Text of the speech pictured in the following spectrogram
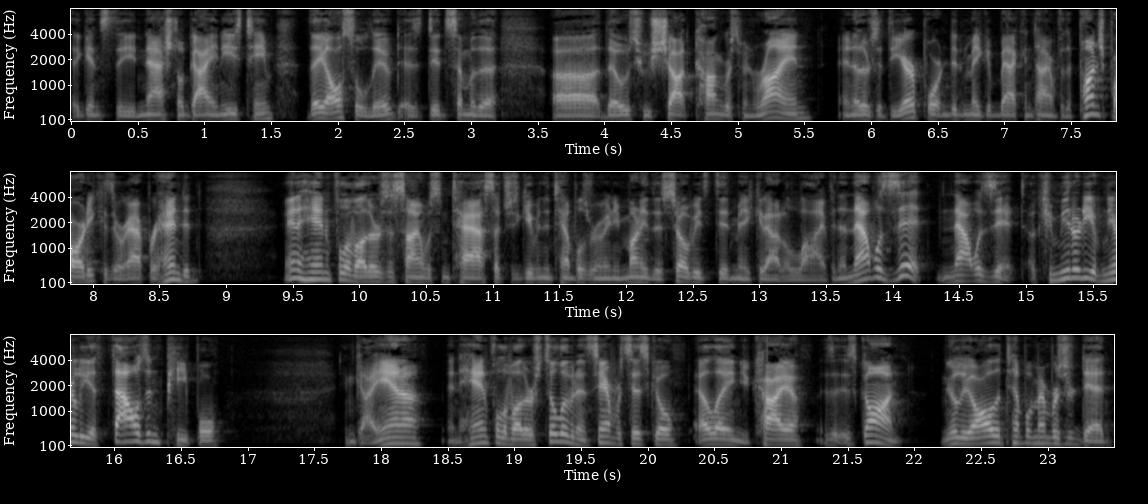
against the national Guyanese team. They also lived, as did some of the uh, those who shot Congressman Ryan and others at the airport and didn't make it back in time for the punch party because they were apprehended. And a handful of others assigned with some tasks, such as giving the temples remaining money. The Soviets did make it out alive. And then that was it. And that was it. A community of nearly a thousand people in Guyana and a handful of others still living in San Francisco, LA, and Ukiah is, is gone. Nearly all the temple members are dead.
